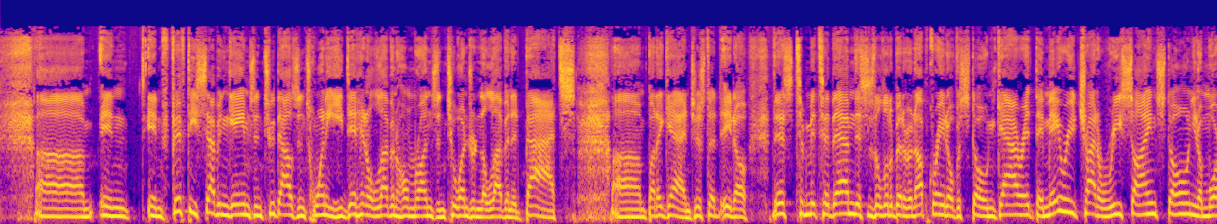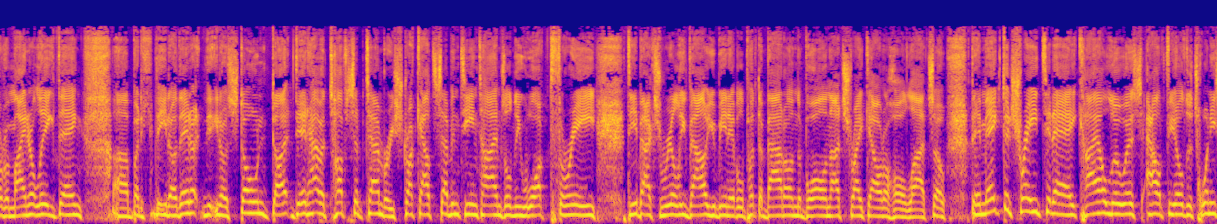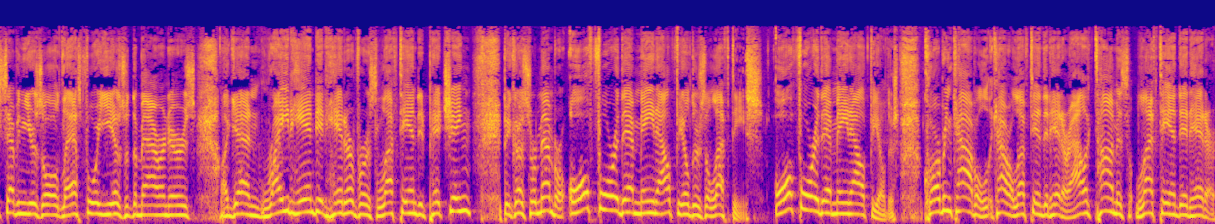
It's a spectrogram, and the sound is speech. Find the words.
Um, in in 57 games in 2020, he did hit 11 home runs and 211 at bats. Um, but again, just a, you know, this to to them, this is a little bit of an upgrade over Stone Garrett. They may re- try to re-sign Stone, you know, more of a minor league thing. Uh, but you know, they don't, you know, Stone d- did have a tough September. He struck out 17 times, only walked three. D-backs really value being able to put the bat on the ball and not strike out a whole lot. So they make the trade today. Kyle Lewis, outfielder, 27 years old, last four years with the Mariners. Again, right-handed hitter versus left-handed pitching. Because remember, all four of their main outfielders are lefties. All four of their main outfielders. Corbin Carroll, Carroll left-handed hitter. Alek Thomas, left-handed hitter.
